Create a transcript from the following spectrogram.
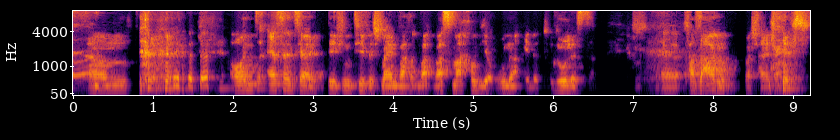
ähm, und essentiell, definitiv. Ich meine, was, was machen wir ohne eine To-Do-Liste? Äh, versagen wahrscheinlich.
